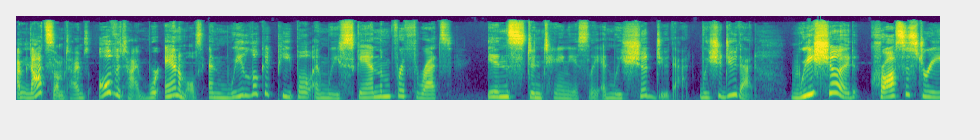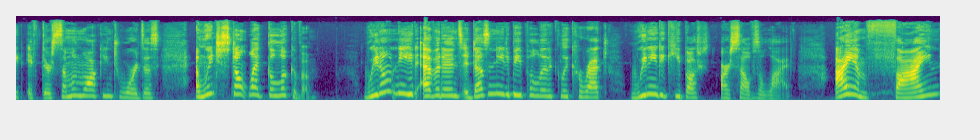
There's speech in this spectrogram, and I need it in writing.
I'm not sometimes, all the time. We're animals and we look at people and we scan them for threats instantaneously. And we should do that. We should do that. We should cross the street if there's someone walking towards us and we just don't like the look of them. We don't need evidence. It doesn't need to be politically correct. We need to keep our, ourselves alive. I am fine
